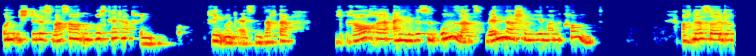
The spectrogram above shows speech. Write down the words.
und ein stilles Wasser und ein Bruschetta trinken, trinken und essen. Sagt er, ich brauche einen gewissen Umsatz, wenn da schon jemand kommt. Auch das sollte uns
